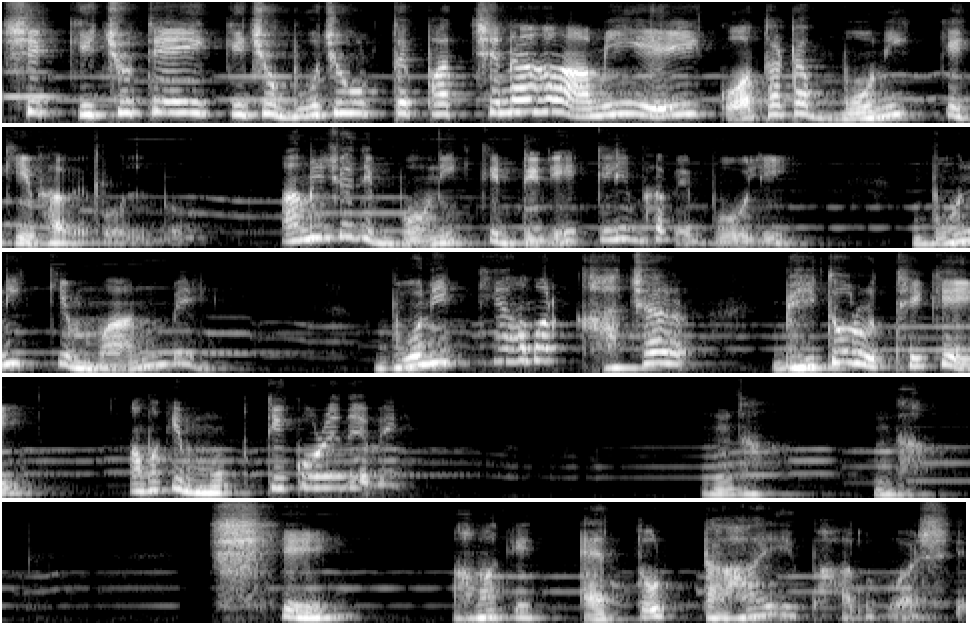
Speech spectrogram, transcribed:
সে কিছুতেই কিছু বুঝে উঠতে পারছে না, আমি এই কথাটা বণিককে কীভাবে বলব? আমি যদি বণিককে ডিরেক্টলি ভাবে বলি বণিক কি মানবে? বণিক কি আমার খাঁচার ভিতর থেকে আমাকে মুক্তি করে দেবে? না না। সে আমাকে এতটাই ভালোবাসে,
